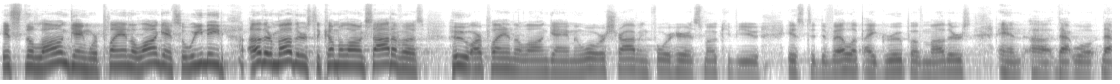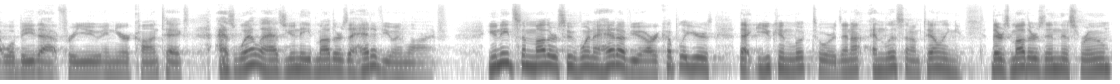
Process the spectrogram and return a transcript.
it's the long game. We're playing the long game. So we need other mothers to come alongside of us who are playing the long game. And what we're striving for here at Smoky View is to develop a group of mothers, and uh, that, will, that will be that for you in your context, as well as you need mothers ahead of you in life. You need some mothers who've went ahead of you or a couple of years that you can look towards. And, I, and listen, I'm telling you, there's mothers in this room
